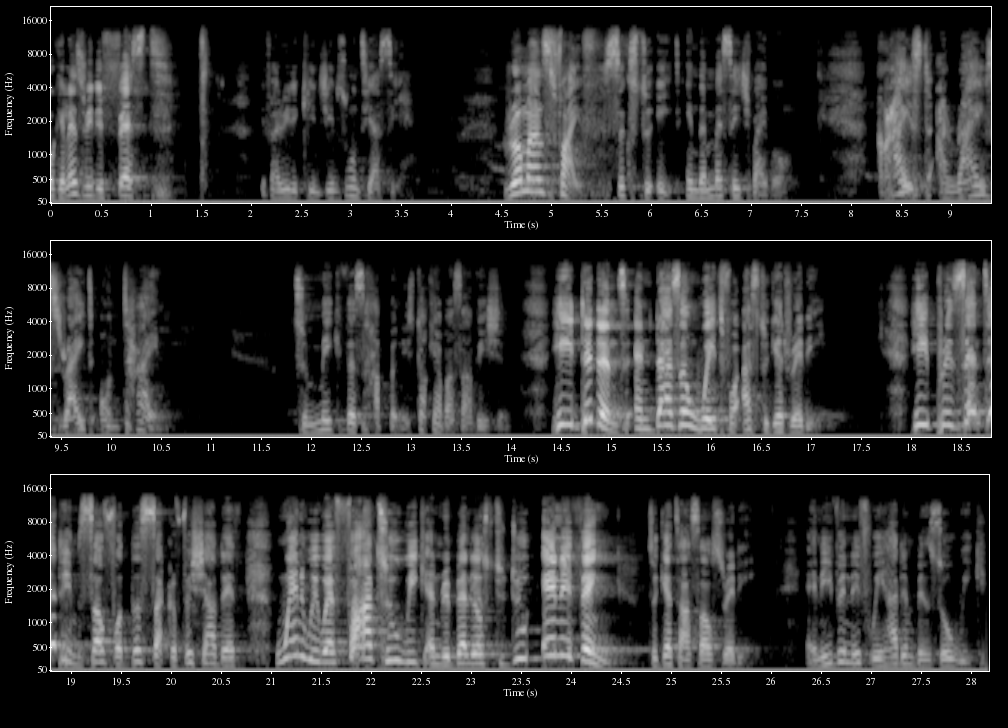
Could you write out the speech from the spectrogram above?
Okay, let's read it first. If I read the King James, won't you see? Romans 5 6 to 8 in the Message Bible. Christ arrives right on time to make this happen. He's talking about salvation. He didn't and doesn't wait for us to get ready. He presented himself for this sacrificial death when we were far too weak and rebellious to do anything to get ourselves ready. And even if we hadn't been so weak,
